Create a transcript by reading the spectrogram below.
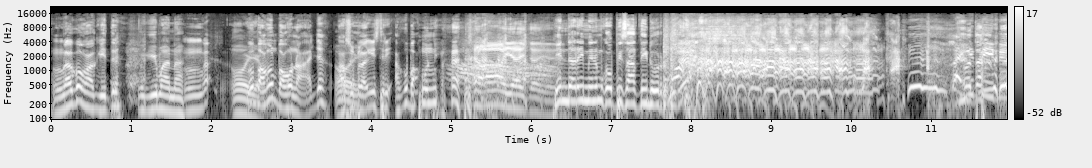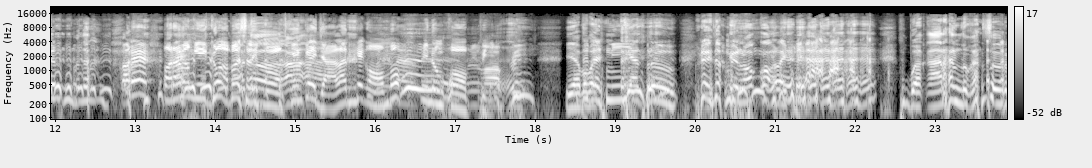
Enggak gua enggak gitu. Bagaimana? Enggak. Oh, gua iya. bangun bangun aja. Oh, Langsung iya. bilang istri, aku bangun nih. Oh iya iya. iya. Hindari minum kopi saat tidur. Lagi tidur. Eh, orang mau ngigo apa sleepwalking kayak jalan kayak ngomong minum kopi. Ya Itu udah pokoknya niat, Bro. Udah itu ambil rokok lagi. bakaran tuh kasur.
